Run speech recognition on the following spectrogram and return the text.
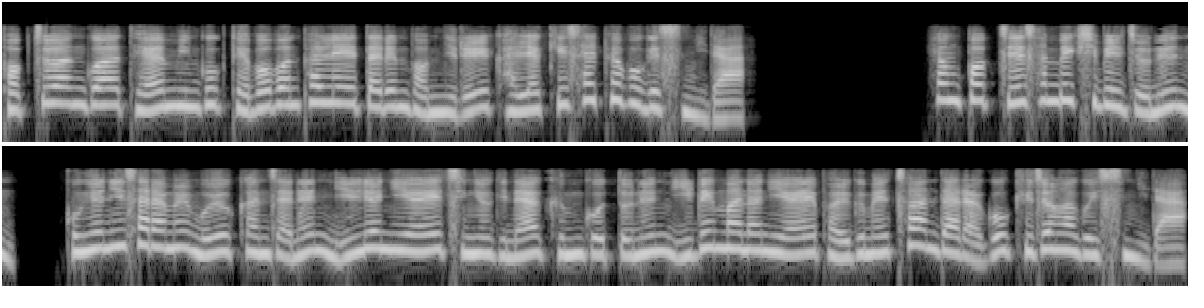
법조안과 대한민국 대법원 판례에 따른 법리를 간략히 살펴보겠습니다. 형법 제311조는 공연히 사람을 모욕한 자는 1년 이하의 징역이나 금고 또는 200만원 이하의 벌금에 처한다라고 규정하고 있습니다.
